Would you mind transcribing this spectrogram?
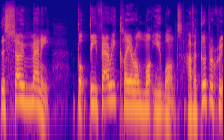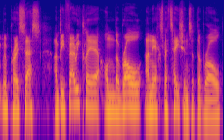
There's so many but be very clear on what you want. Have a good recruitment process and be very clear on the role and the expectations of the role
